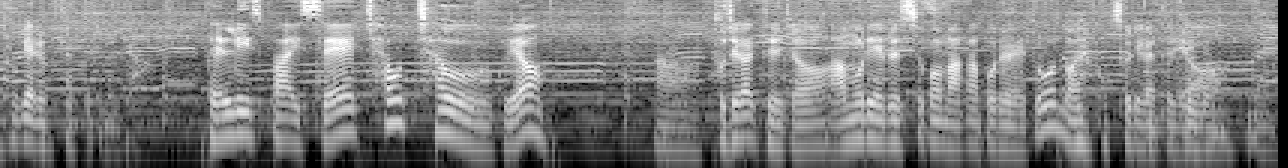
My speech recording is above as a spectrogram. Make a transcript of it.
곡도 소개를 부탁드립니다. 델리 스파이스의 차우차우고요. 어, 부제가 길죠. 아무리 애를 쓰고 막아보려 해도 너의 목소리가 들려. 네.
